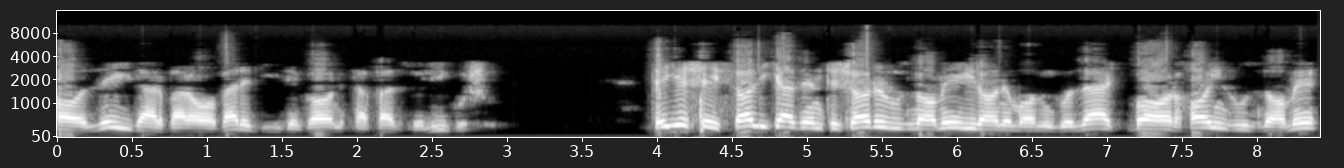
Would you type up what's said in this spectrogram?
تازه‌ای در برابر دیدگان تفضلی گشود. طی شش سالی که از انتشار روزنامه ایران ما میگذشت بارها این روزنامه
